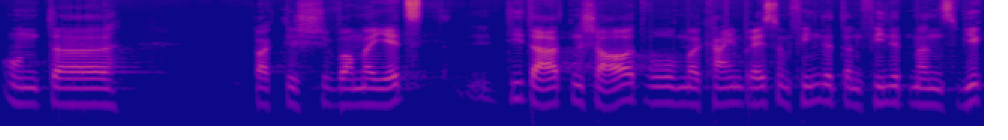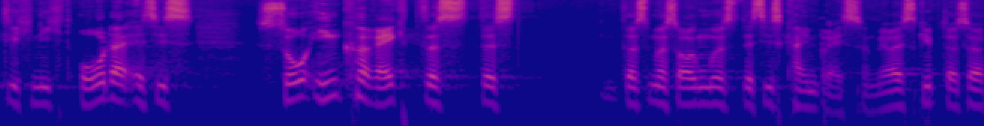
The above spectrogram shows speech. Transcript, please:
und äh, praktisch, wenn man jetzt die Daten schaut, wo man kein Impressum findet, dann findet man es wirklich nicht oder es ist so inkorrekt, dass das dass man sagen muss, das ist kein Impressum. Ja, es gibt also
